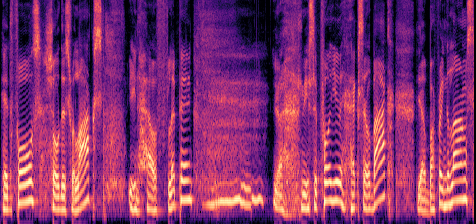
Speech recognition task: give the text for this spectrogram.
Head falls. Shoulders relax. Inhale, flipping. Yeah, knees pull you. Exhale back. Yeah, buffering the lungs.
